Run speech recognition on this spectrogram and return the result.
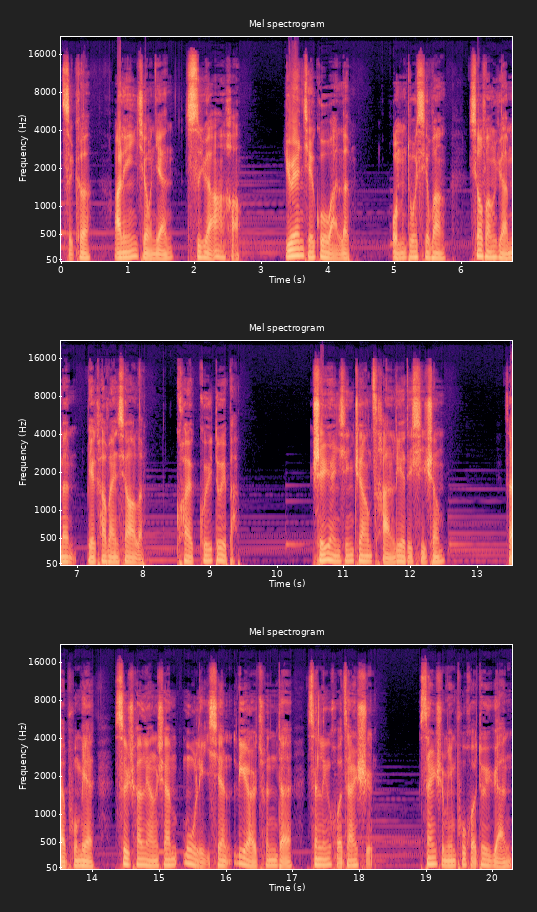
此刻，二零一九年四月二号，愚人节过完了，我们多希望消防员们别开玩笑了，快归队吧！谁忍心这样惨烈的牺牲？在扑灭四川凉山木里县利尔村的森林火灾时，三十名扑火队员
